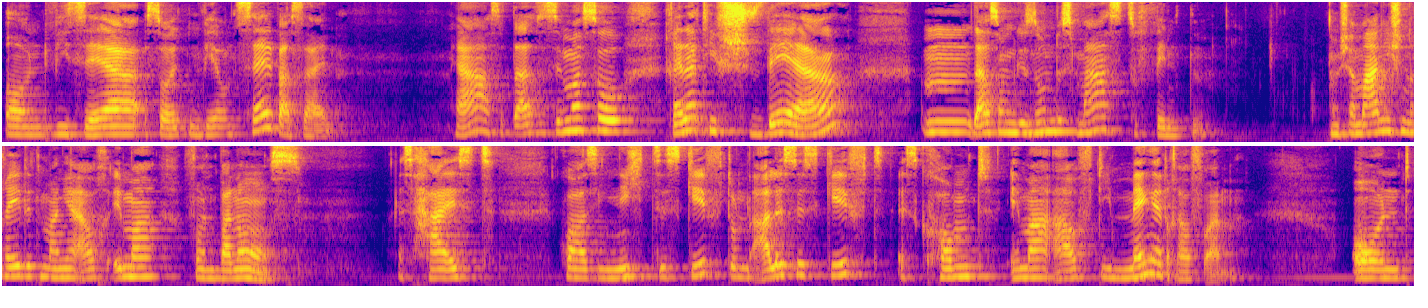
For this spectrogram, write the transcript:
und wie sehr sollten wir uns selber sein? Ja, also das ist immer so relativ schwer, mm, da so ein gesundes Maß zu finden. Im Schamanischen redet man ja auch immer von Balance. Es heißt quasi nichts ist Gift und alles ist Gift. Es kommt immer auf die Menge drauf an. Und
